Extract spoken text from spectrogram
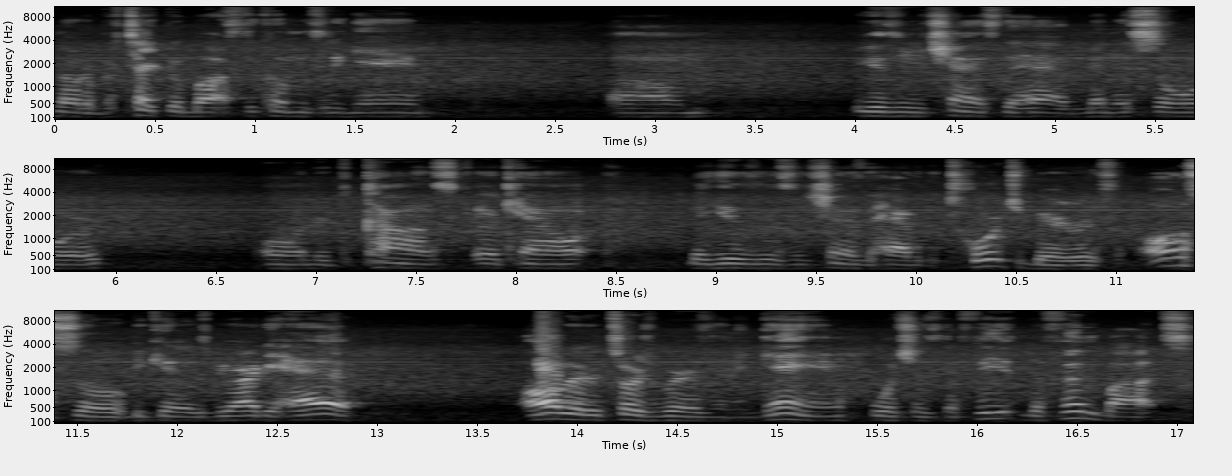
no, the protector bots to come into the game. Um, gives you a chance to have Menasor on the cons account. That gives us a chance to have the torchbearers also because we already have all of the torchbearers in the game, which is the the fembots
